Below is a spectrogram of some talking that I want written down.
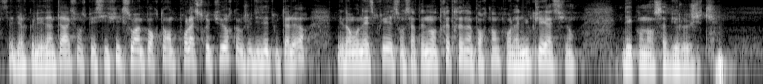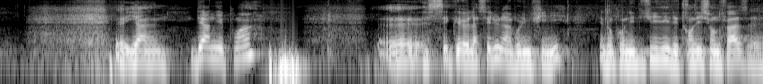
C'est-à-dire que les interactions spécifiques sont importantes pour la structure, comme je disais tout à l'heure, mais dans mon esprit, elles sont certainement très très importantes pour la nucléation des condensats biologiques. Euh, il y a un dernier point, euh, c'est que la cellule a un volume fini. Et donc on étudie des transitions de phase, euh,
